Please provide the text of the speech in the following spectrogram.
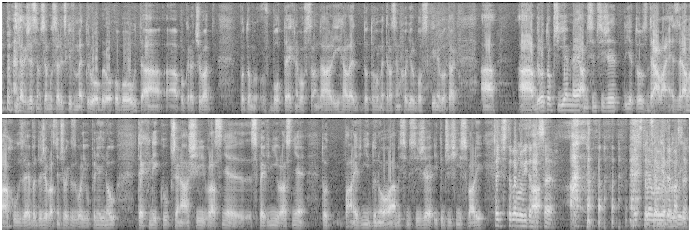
takže jsem se musel vždycky v metru obout a, a pokračovat potom v botech nebo v sandálích, ale do toho metra jsem chodil bosky nebo tak. A a bylo to příjemné a myslím si, že je to zdravá, ne? zdravá hmm. chůze, protože vlastně člověk zvolí úplně jinou techniku, přenáší vlastně, spevní vlastně to pánevní dno a myslím si, že i ty břišní svaly. Teď s tebe mluví ten masér. Teď s tebe mluví ten masér.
